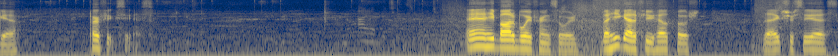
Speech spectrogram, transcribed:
Go. Perfect CS. And he bought a boyfriend sword. But he got a few health potions. The extra CS.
